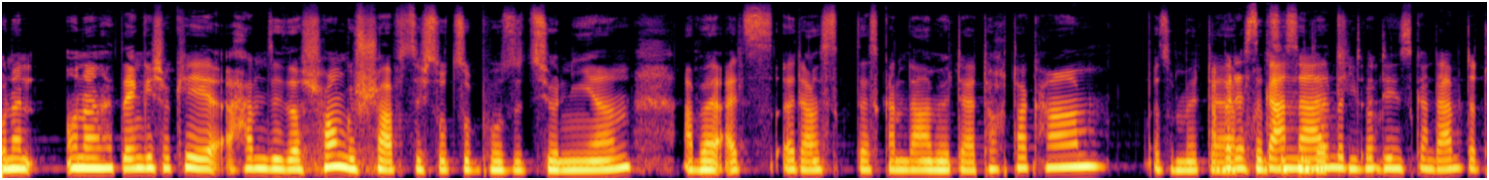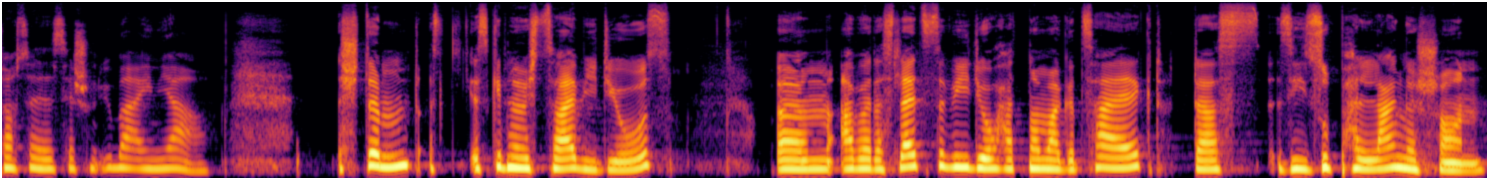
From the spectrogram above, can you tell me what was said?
Und dann, und dann denke ich, okay, haben sie das schon geschafft, sich so zu positionieren. Aber als äh, das, der Skandal mit der Tochter kam, also mit der Aber der Prinzessin Skandal Sativa- mit, den Skandal mit der Tochter ist ja schon über ein Jahr. Stimmt, es, es gibt nämlich zwei Videos. Ähm, aber das letzte Video hat nochmal gezeigt, dass sie super lange schon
